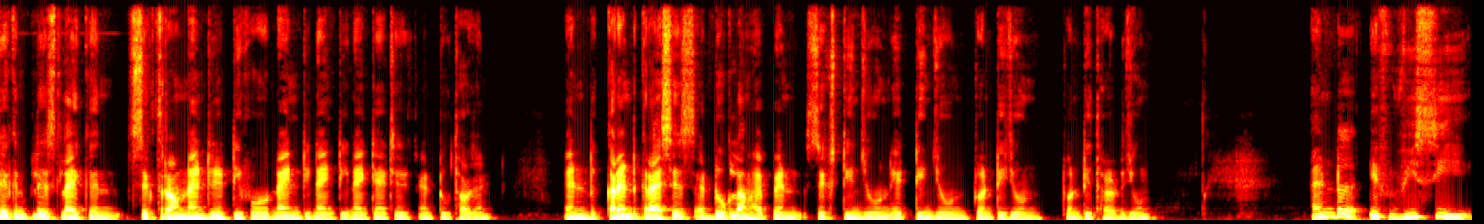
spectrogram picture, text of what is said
taken place like in six round 1984 1990 1998 and 2000 and current crisis at Doklam happened 16 June 18 June 20 June 23rd June and uh, if we see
